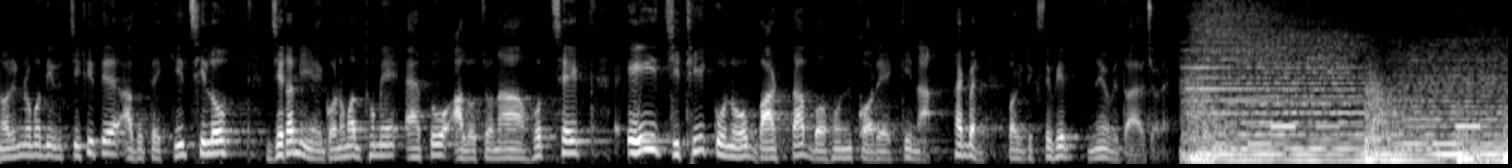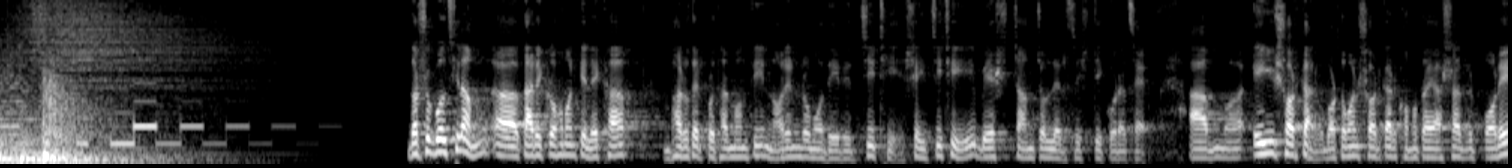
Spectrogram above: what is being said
নরেন্দ্র মোদীর চিঠিতে আদতে কি ছিল, যেটা নিয়ে গণমাধ্যমে এত আলোচনা হচ্ছে, এই চিঠি কোনো বার্তা বহন করে কিনা? থাকবেন পলিটিক্স টিভির নিয়মিত আয়োজনে। দর্শক, বলছিলাম তারেক রহমানকে লেখা ভারতের প্রধানমন্ত্রী নরেন্দ্র মোদীর চিঠি। সেই চিঠি বেশ চাঞ্চল্যের সৃষ্টি করেছে। এই সরকার, বর্তমান সরকার ক্ষমতায় আসার পরে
